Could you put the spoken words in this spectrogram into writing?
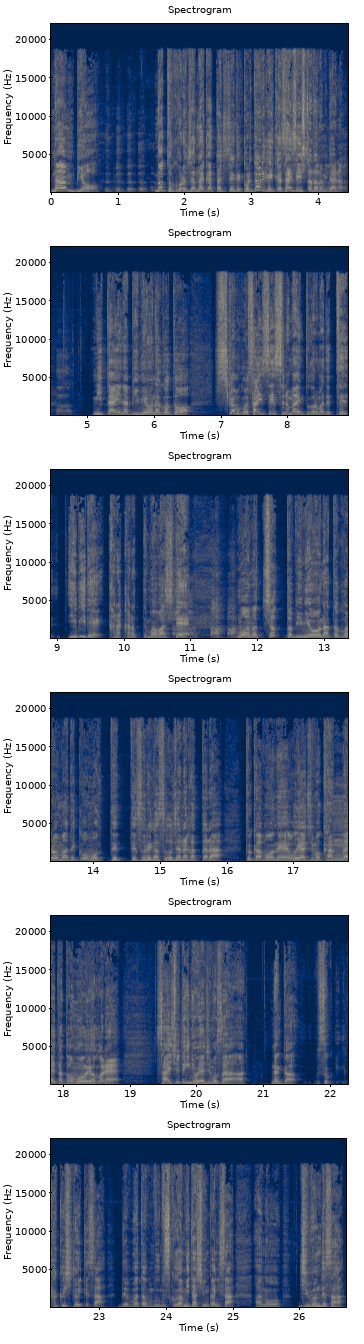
何秒のところじゃなかった時点で、これ誰か一回再生しただろみたいな。みたいな微妙なことを、しかもこう再生する前のところまで手、指でカラカラって回して、もうあの、ちょっと微妙なところまでこう持ってって、それがそうじゃなかったら、とかもうね、親父も考えたと思うよ、これ。最終的に親父もさ、なんか、隠しといてさ、で、また息子が見た瞬間にさ、あの、自分でさ、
